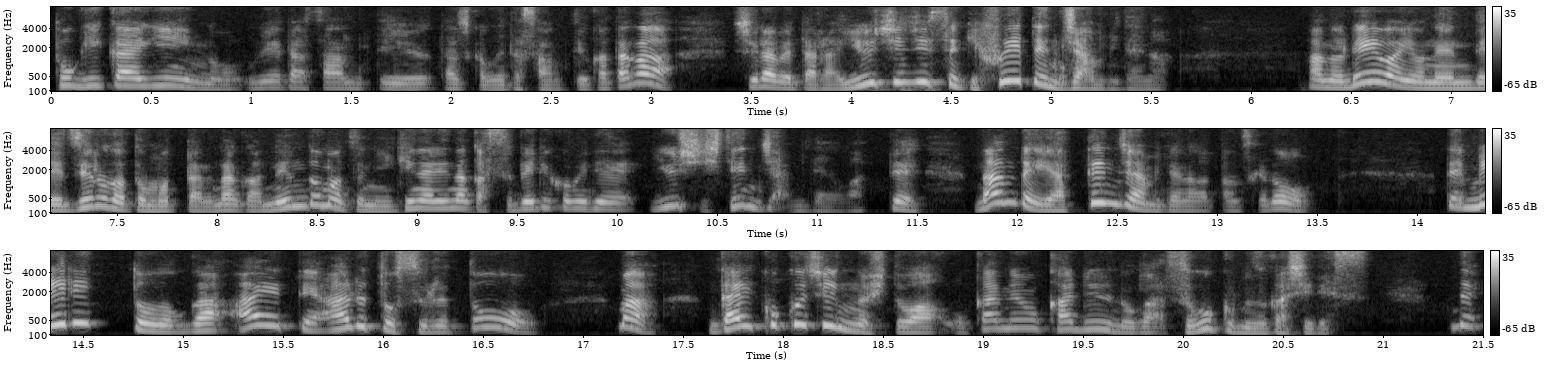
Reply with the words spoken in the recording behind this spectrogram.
都議会議員の上田さんっていう、確か上田さんっていう方が調べたら、融資実績増えてんじゃんみたいな。あの、令和4年でゼロだと思ったら、なんか年度末にいきなりなんか滑り込みで融資してんじゃんみたいなのがあって、なんでやってんじゃんみたいなのがあったんですけど、で、メリットがあえてあるとすると、まあ、外国人の人はお金を借りるのがすごく難しいです。で、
